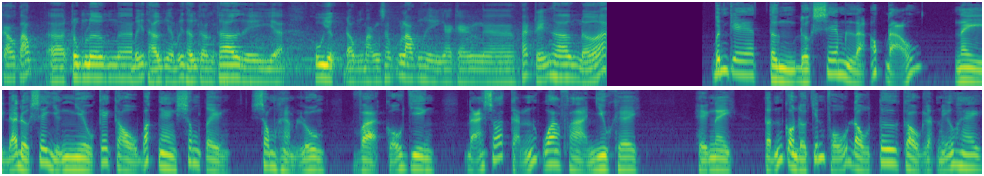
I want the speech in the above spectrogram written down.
cao tốc Trung Lương Mỹ Thuận và Mỹ Thuận Cần Thơ thì khu vực đồng bằng sông Cửu Long thì ngày càng phát triển hơn nữa. Bến Tre từng được xem là ốc đảo, nay đã được xây dựng nhiều cây cầu bắc ngang sông Tiền, sông Hàm Luông và Cổ Diên đã xóa cảnh qua phà Nhiêu Khê. Hiện nay, tỉnh còn được chính phủ đầu tư cầu Rạch Miễu 2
